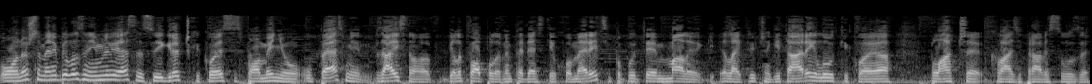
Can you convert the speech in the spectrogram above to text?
ono što meni bilo zanimljivo jeste da su igračke koje se spomenju u pesmi zaista bile popularne 50-ih u Americi, poput te male električne gitare i lutke koja plače kvazi prave suze.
